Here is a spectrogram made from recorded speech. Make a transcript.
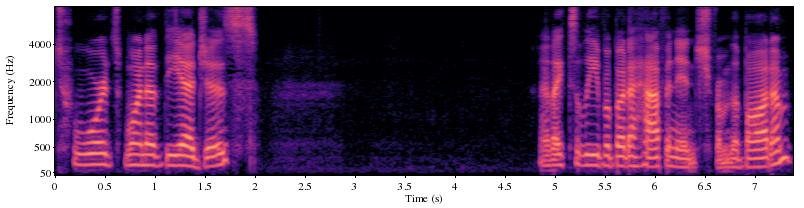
towards one of the edges. I like to leave about a half an inch from the bottom.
